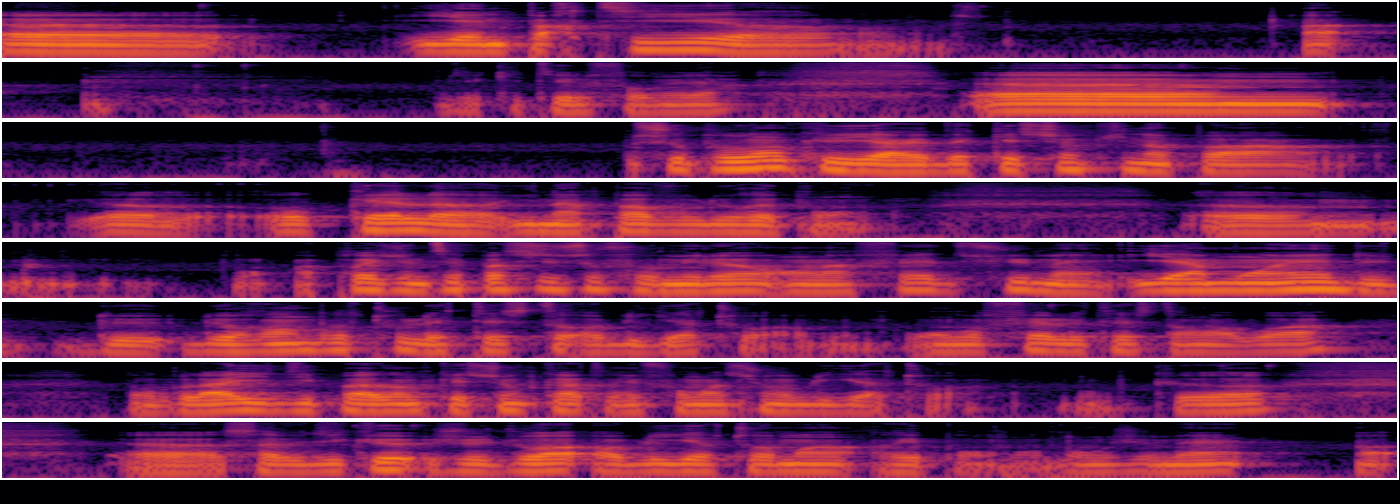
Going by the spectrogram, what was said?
euh, il y a une partie, ah, j'ai quitté le formulaire. supposons qu'il y a des questions pas, auxquelles il n'a pas voulu répondre après, je ne sais pas si ce formulaire, on l'a fait dessus, mais il y a moyen de, rendre tous les tests obligatoires. on va faire le test, on va voir. Donc là, il dit par exemple question 4, information obligatoire. Donc euh, euh, ça veut dire que je dois obligatoirement répondre. Donc je mets, oh,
